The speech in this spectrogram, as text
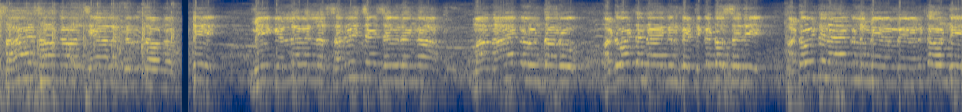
సహాయ సహకారాలు చేయాలని తిరుగుతా ఉన్నారు. అంటే మీకు ఎల్లవెల్ల సర్వీస్ చేసే విధంగా మా నాయకులు ఉంటారు. అటువంటి నాయకునికి టికెట్ వస్తుంది. అటువంటి నాయకులు మేము మేము వెనుక ఉండి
